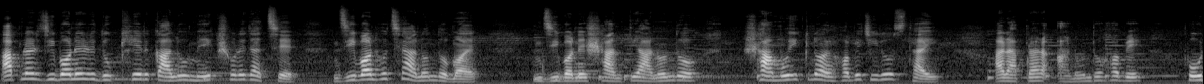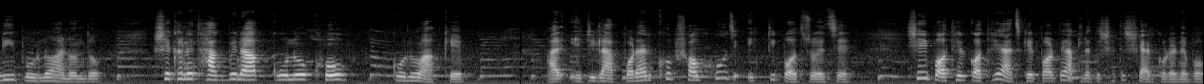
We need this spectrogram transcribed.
আপনার জীবনের দুঃখের কালো মেঘ সরে যাচ্ছে। জীবন হচ্ছে আনন্দময়। জীবনের শান্তি, আনন্দ সাময়িক নয়, হবে চিরস্থায়ী। আর আপনার আনন্দ হবে পরিপূর্ণ আনন্দ। সেখানে থাকবে না কোনো ক্ষোভ, কোনো আক্ষেপ। আর এটি লাভ করার খুব সহজ একটি পথ রয়েছে। সেই পথের কথাই আজকের পর্বে আপনাদের সাথে শেয়ার করে নেব।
